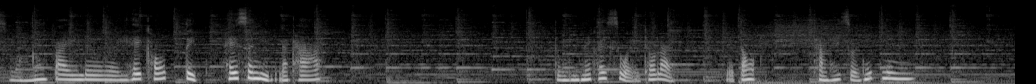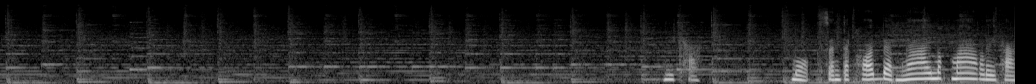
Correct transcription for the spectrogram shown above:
สวมลงไปเลยให้เขาติดให้สนิทนะคะ ตรงนี้ไม่ค่อยสวยเท่าไหร่ เดี๋ยวต้องทำให้สวยนิดนึงนี่ค่ะ หมวกซันตาคลอสแบบง่ายมากๆเลยค่ะ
